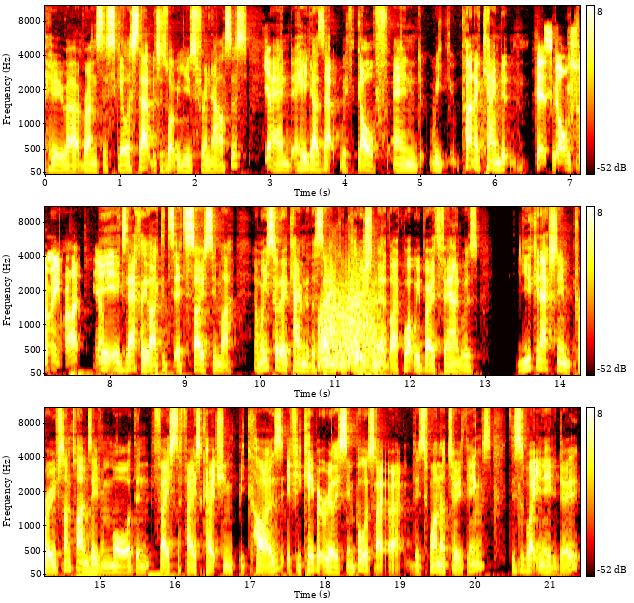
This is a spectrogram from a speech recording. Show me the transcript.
who uh, runs the Skillistat, which is what we use for analysis. Yep. And he does that with golf, and we kind of came to there's we, golf we, swimming, right? Yep. Exactly, like it's it's so similar, and we sort of came to the same conclusion that like what we both found was you can actually improve sometimes even more than face to face coaching because if you keep it really simple, it's like, all right, this one or two things, this is what you need to do.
